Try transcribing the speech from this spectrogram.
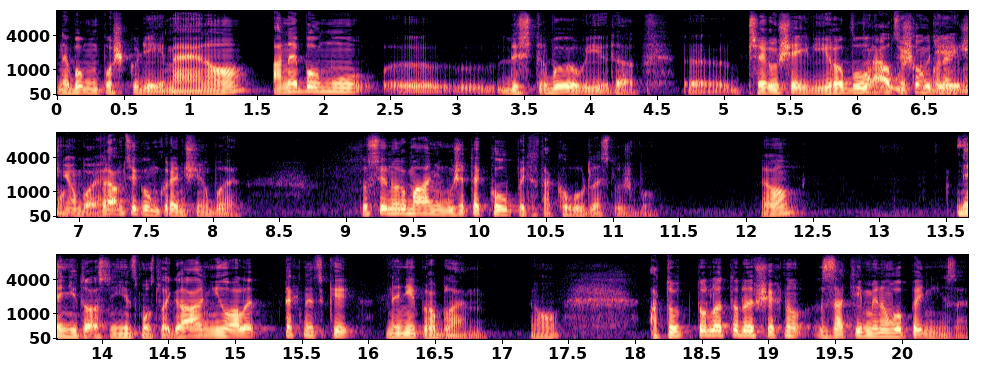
nebo mu poškodí jméno, anebo mu uh, distribuují, uh, přerušejí výrobu a uškodí mu. Boje. V rámci konkurenčního boje. To si normálně můžete koupit takovouhle službu. Jo? Není to asi nic moc legálního, ale technicky není problém. Jo? A to, tohle to jde všechno zatím jenom o peníze.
